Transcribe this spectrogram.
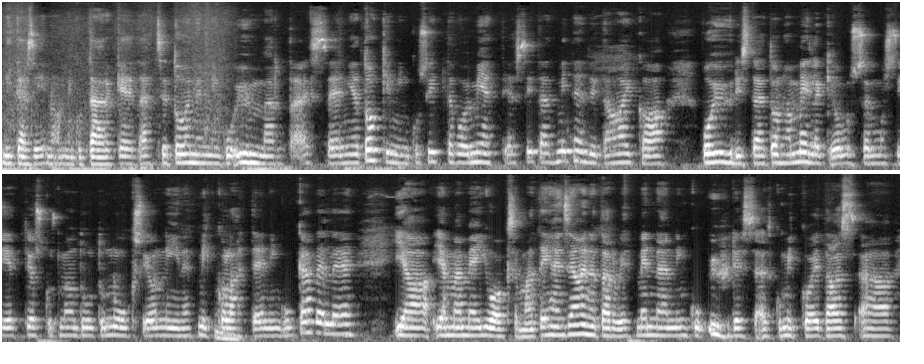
mitä siinä on niin kuin tärkeää, että se toinen niin kuin ymmärtäisi sen. Ja toki niin kuin sitten voi miettiä sitä, että miten sitä aikaa voi yhdistää. Että onhan meilläkin ollut semmoisia, että joskus me on tultu nuuksioon niin, että Mikko mm. lähtee niin kuin kävelee ja, ja mä menen juoksemaan. Että eihän se aina tarvitse, että mennään niin kuin yhdessä, että kun Mikko ei taas... Äh,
